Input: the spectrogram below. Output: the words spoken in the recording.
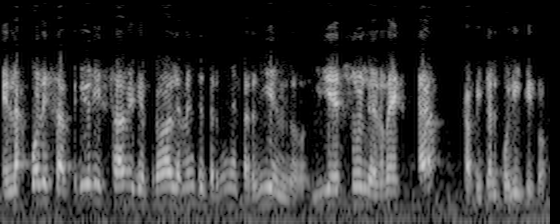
en las cuales a priori sabe que probablemente termine perdiendo y eso le resta capital político.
